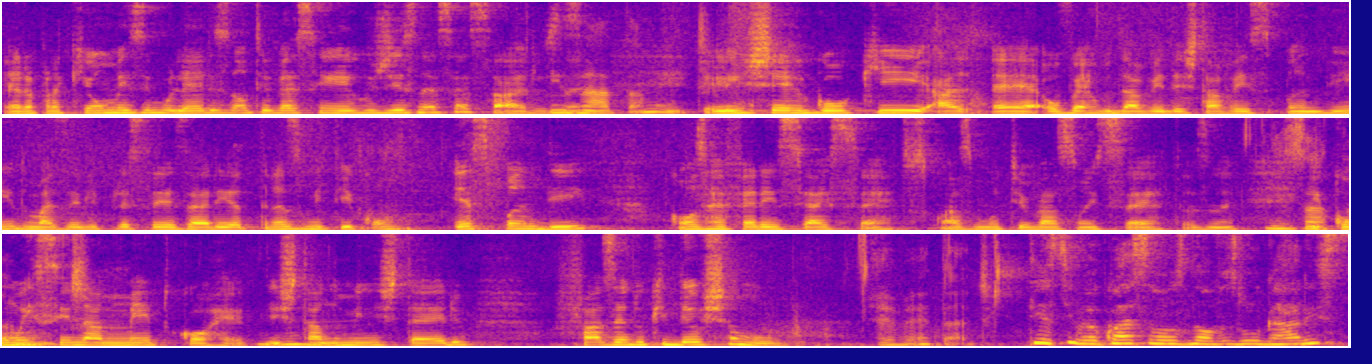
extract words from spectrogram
era para que homens e mulheres não tivessem erros desnecessários. Né? Exatamente. Né? Ele enxergou que a, é, o verbo da vida estava expandindo, mas ele precisaria transmitir, com, expandir com os referenciais certos, com as motivações certas, né? Exatamente. E com o ensinamento correto, de uhum. estar no ministério fazendo o que Deus chamou. É verdade. Tia Silvia, quais são os novos lugares?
